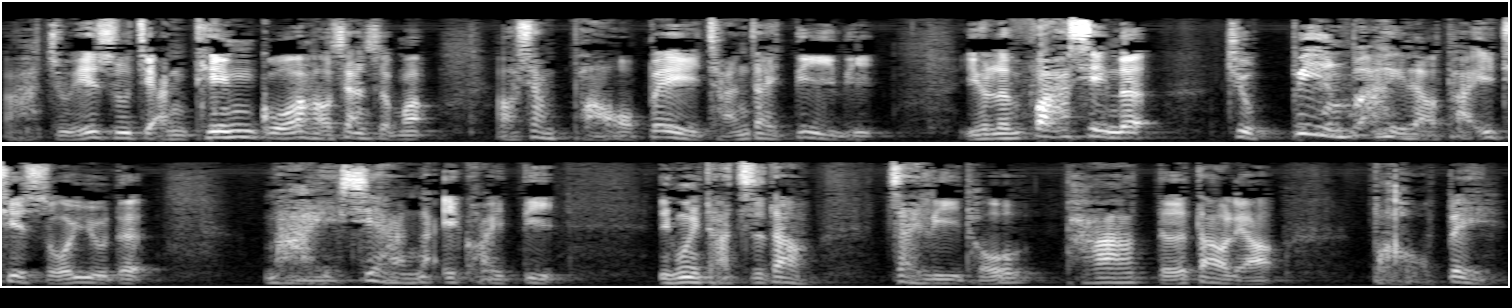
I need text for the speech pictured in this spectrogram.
啊，主耶稣讲天国好像什么？好像宝贝藏在地里，有人发现了，就变卖了他一切所有的，买下那一块地，因为他知道在里头他得到了宝贝。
